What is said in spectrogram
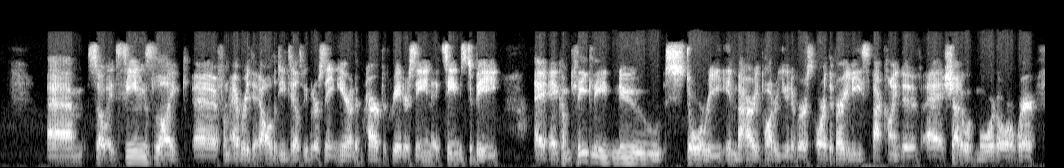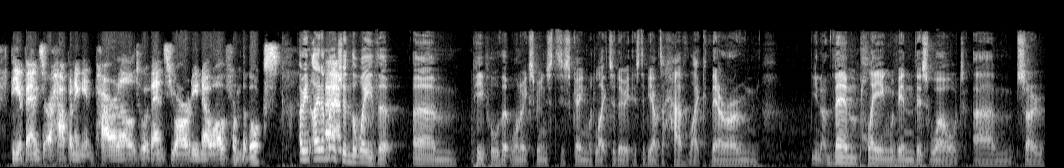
Um, so it seems like uh, from everything, all the details people are seeing here in the character creator scene, it seems to be a, a completely new story in the Harry Potter universe, or at the very least, that kind of uh, Shadow of Mordor, where the events are happening in parallel to events you already know of from the books. I mean, I'd imagine the way that um, people that want to experience this game would like to do it is to be able to have like their own, you know, them playing within this world. Um, so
